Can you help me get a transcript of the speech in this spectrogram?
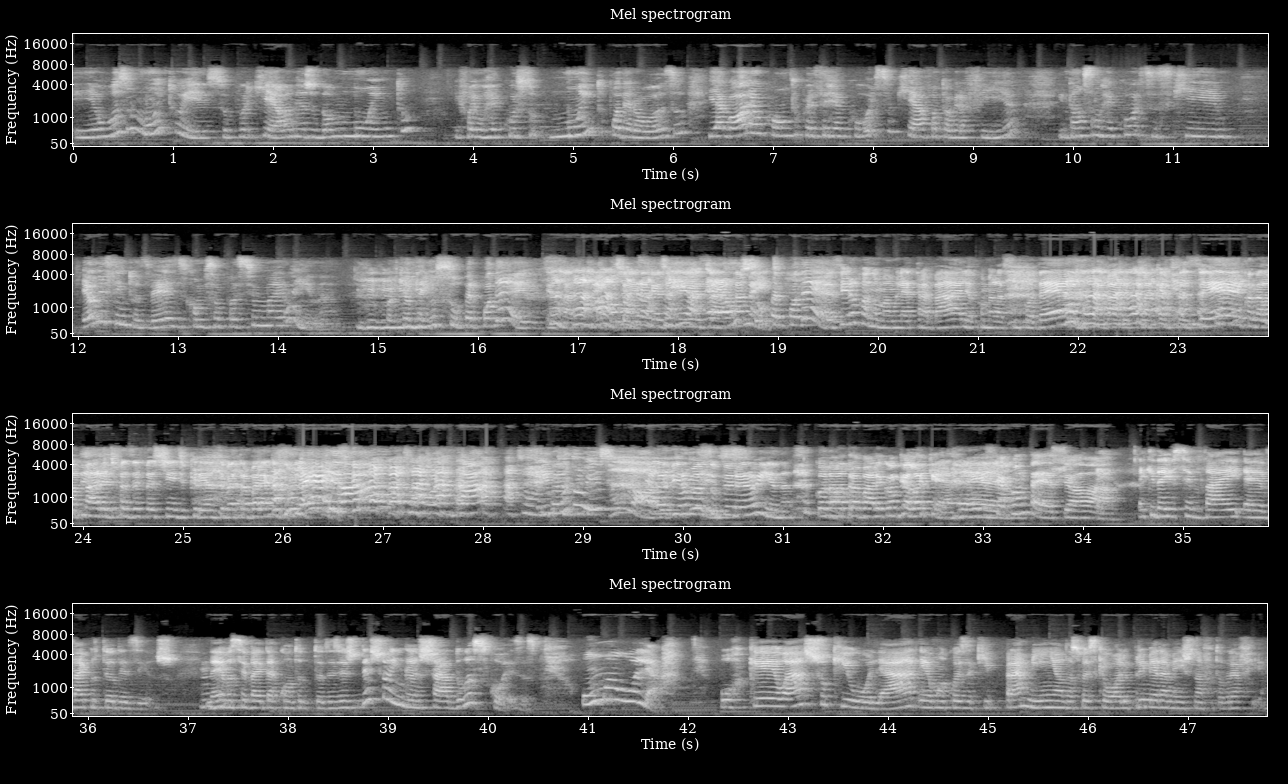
E eu uso muito isso porque ela me ajudou muito e foi um recurso muito poderoso. E agora eu conto com esse recurso que é a fotografia. Então são recursos que eu me sinto às vezes como se eu fosse uma heroína, porque eu tenho superpoderes. A Exatamente. dizer, fotografia é um superpoder. Vocês viram quando uma mulher trabalha, como ela se empodera no trabalho que ela quer fazer, quando ela para de fazer festinha de criança e vai trabalhar com as mulheres? Exato, exato. E tudo isso Ela vira uma super heroína quando ela trabalha com o que ela quer. É, É. isso que acontece, olha lá. É que daí você vai, é, vai pro teu desejo. Né? Você vai dar conta do teu desejo. Deixa eu enganchar duas coisas. Uma, o olhar. Porque eu acho que o olhar é uma coisa que, pra mim, é uma das coisas que eu olho primeiramente na fotografia.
